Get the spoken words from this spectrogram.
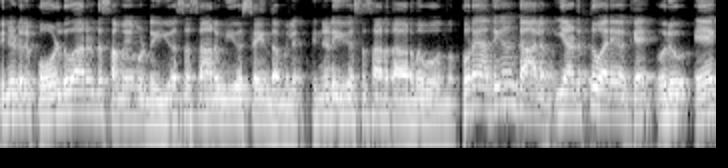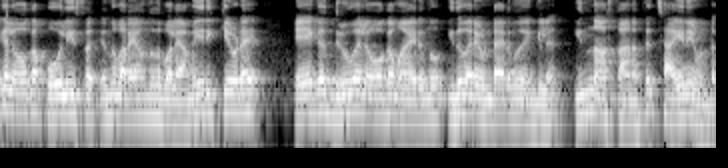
പിന്നീട് ഒരു കോൾഡ് വാറിന്റെ സമയമുണ്ട്. യു എസ് എസ് ആറും യു എസ് എയും തമ്മിൽ പിന്നീട് യു എസ് എസ് ആർ തകർന്നു പോകുന്നു. കുറെ അധികം കാലം ഈ അടുത്ത് വരെയൊക്കെ ഒരു ഏകലോക പോലീസ് എന്ന് പറയാവുന്നത് പോലെ അമേരിക്കയുടെ ഏക ധ്രുവ ലോകമായിരുന്നു ഇതുവരെ ഉണ്ടായിരുന്നതെങ്കിൽ ഇന്ന് ആ സ്ഥാനത്ത് ചൈനയുണ്ട്.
